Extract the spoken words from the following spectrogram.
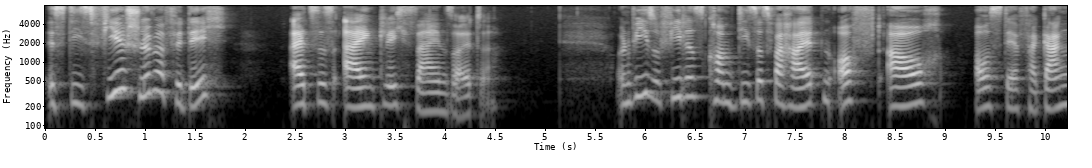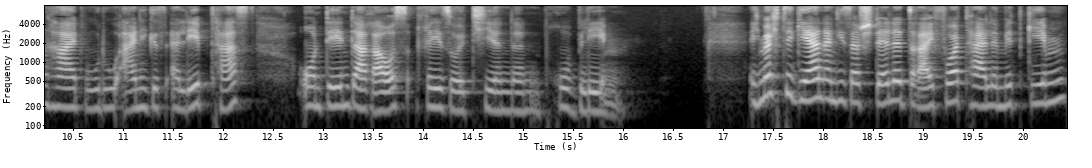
ist dies viel schlimmer für dich, als es eigentlich sein sollte. Und wie so vieles kommt dieses Verhalten oft auch aus der Vergangenheit, wo du einiges erlebt hast und den daraus resultierenden Problemen. Ich möchte gern an dieser Stelle drei Vorteile mitgeben,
